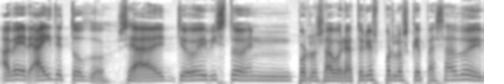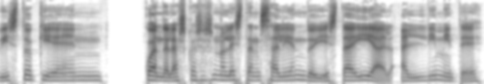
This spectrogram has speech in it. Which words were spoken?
A ver, hay de todo. O sea, yo he visto en, por los laboratorios por los que he pasado, he visto quién cuando las cosas no le están saliendo y está ahí al límite,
